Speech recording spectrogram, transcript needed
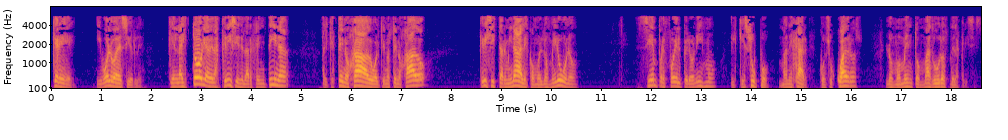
cree, y vuelvo a decirle, que en la historia de las crisis de la Argentina, al que esté enojado o al que no esté enojado, crisis terminales como el 2001, siempre fue el peronismo el que supo manejar con sus cuadros los momentos más duros de la crisis.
